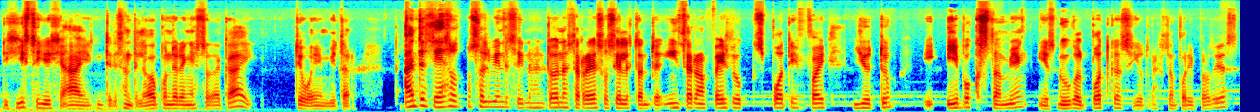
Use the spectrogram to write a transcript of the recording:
dijiste y yo dije, ah, interesante, la voy a poner en esta de acá y te voy a invitar. Antes de eso, no se olviden de seguirnos en todas nuestras redes sociales, tanto en Instagram, Facebook, Spotify, YouTube Evox también, y es Google Podcast y otras que están por ahí perdidas,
